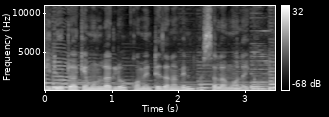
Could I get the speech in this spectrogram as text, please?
ভিডিওটা কেমন লাগল কমেন্টে জানাবেন। আসসালামু আলাইকুম।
